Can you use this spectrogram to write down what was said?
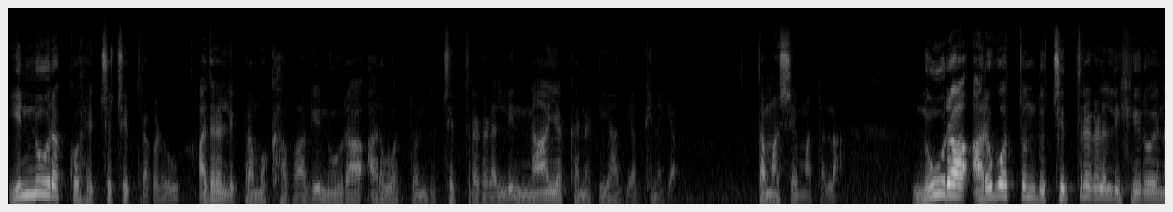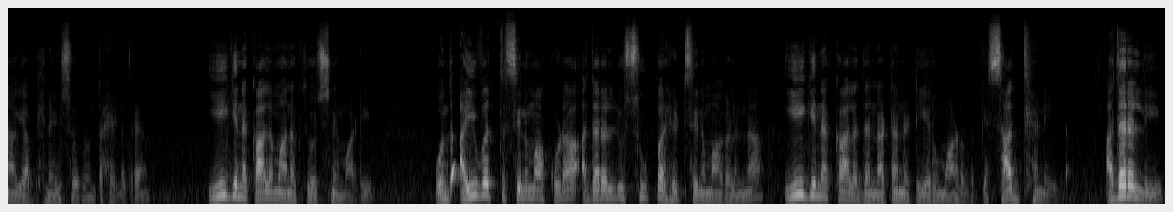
ಇನ್ನೂರಕ್ಕೂ ಹೆಚ್ಚು ಚಿತ್ರಗಳು, ಅದರಲ್ಲಿ ಪ್ರಮುಖವಾಗಿ ನೂರ ಅರವತ್ತೊಂದು ಚಿತ್ರಗಳಲ್ಲಿ ನಾಯಕ ನಟಿಯಾಗಿ ಅಭಿನಯ. ತಮಾಷೆ ಮಾತಲ್ಲ. ನೂರ ಅರವತ್ತೊಂದು ಚಿತ್ರಗಳಲ್ಲಿ ಹೀರೋಯಿನ್ ಆಗಿ ಅಭಿನಯಿಸೋದು ಅಂತ ಹೇಳಿದ್ರೆ, ಈಗಿನ ಕಾಲಮಾನಕ್ಕೆ ಯೋಚನೆ ಮಾಡಿ ಒಂದು ಐವತ್ತು ಸಿನಿಮಾ ಕೂಡ ಅದರಲ್ಲೂ ಸೂಪರ್ ಹಿಟ್ ಸಿನಿಮಾಗಳನ್ನು ಈಗಿನ ಕಾಲದ ನಟ ನಟಿಯರು ಮಾಡೋದಕ್ಕೆ ಸಾಧ್ಯನೇ ಇಲ್ಲ. ಅದರಲ್ಲಿ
